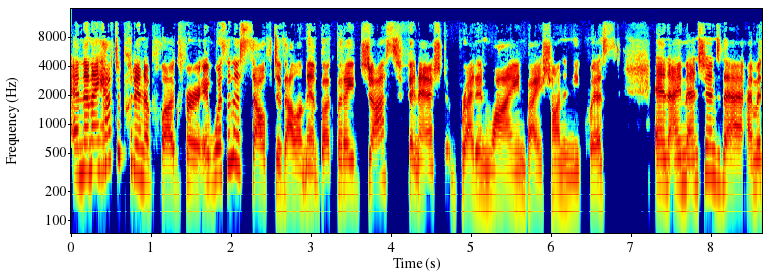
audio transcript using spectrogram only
And then I have to put in a plug for it wasn't a self development book, but I just finished Bread and Wine by Shauna Niequist. And I mentioned that I'm a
